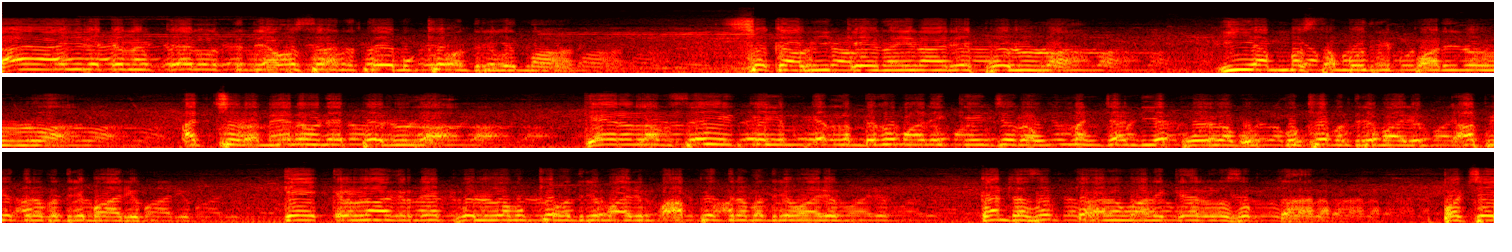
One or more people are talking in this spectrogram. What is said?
താനായിരിക്കണം കേരളത്തിന്റെ അവസാനത്തെ മുഖ്യമന്ത്രി എന്നാണ്. സഖാവി കെ നയനാരെ പോലുള്ള ഈ അമ്മ സമുദ്രിപ്പാടിലുള്ള അച്യുത മേനോനെ പോലുള്ള കേരളം സ്നേഹിക്കുകയും കേരളം ബഹുമാനിക്കുകയും ചെയ്ത ഉമ്മൻചാണ്ടിയെ പോലുള്ള മുഖ്യമന്ത്രിമാരും ആഭ്യന്തരമന്ത്രിമാരും കെ കരുണാകരനെ പോലുള്ള മുഖ്യമന്ത്രിമാരും ആഭ്യന്തരമന്ത്രിമാരും കണ്ട സംസ്ഥാനമാണ് കേരള സംസ്ഥാനം. പക്ഷേ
